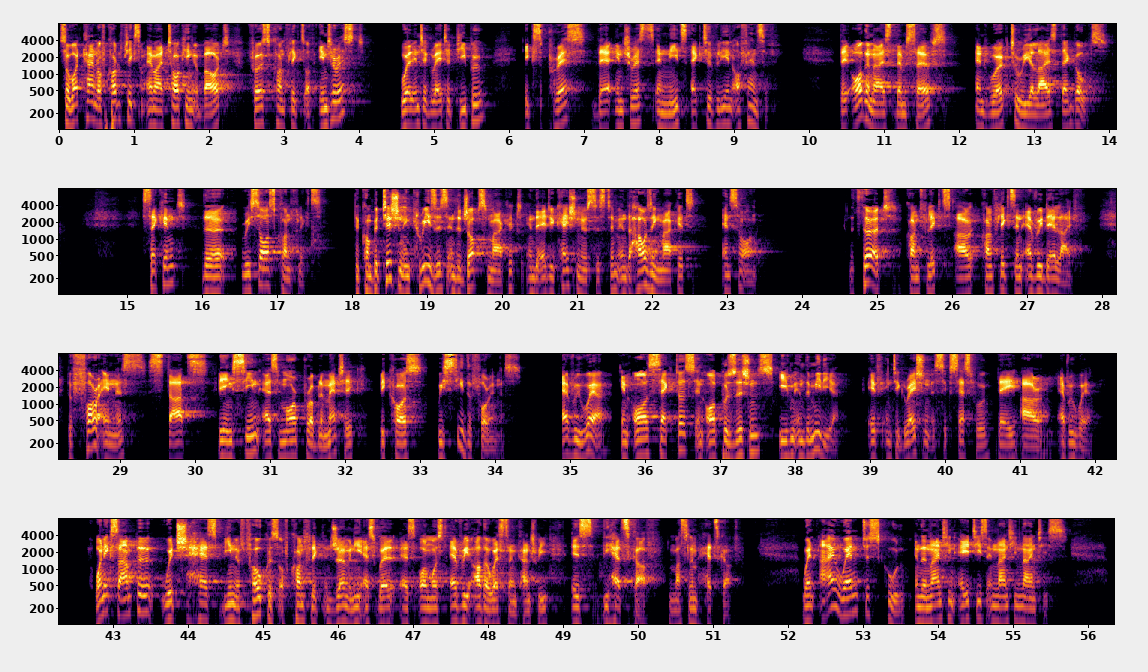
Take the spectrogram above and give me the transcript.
So what kind of conflicts am I talking about? First, conflicts of interest. Well integrated people express their interests and needs actively and offensive. They organize themselves and work to realize their goals. Second, the resource conflicts. The competition increases in the jobs market, in the educational system, in the housing market, and so on. The third conflicts are conflicts in everyday life. The foreignness starts being seen as more problematic because we see the foreigners everywhere, in all sectors, in all positions, even in the media. If integration is successful, they are everywhere. One example which has been a focus of conflict in Germany as well as almost every other Western country is the headscarf, the Muslim headscarf. When I went to school in the 1980s and 1990s,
